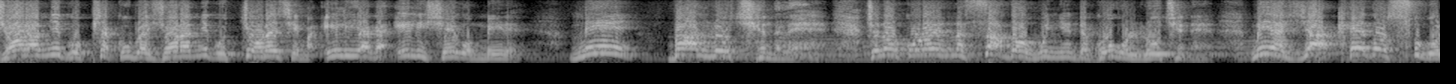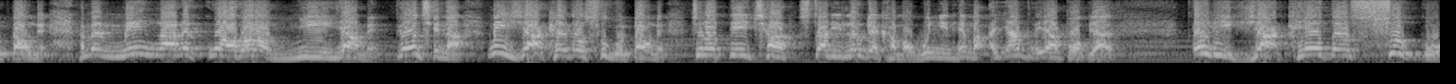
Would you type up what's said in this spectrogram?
ယော်ဒန်မြစ်ကိုဖြတ်ကူးပြီးတော့ယော်ဒန်မြစ်ကိုကျော်တဲ့အချိန်မှာအေလိယကအေလိရှဲကိုမေးတယ်မင်းဘာလိုချင်တယ်လဲကျွန်တော်ကိုရောရဲ့နှစ်ဆသောဝိညာဉ်တကိုးကိုလိုချင်တယ်မင်းကရခဲသောဆုကိုတောင်းတယ်ဒါပေမဲ့မင်းငါနဲ့ကြွာတော့မြင်ရမယ်ပြောချင်တာမင်းရခဲသောဆုကိုတောင်းတယ်ကျွန်တော်တေချာ study လုပ်တဲ့အခါမှာဝိညာဉ်ထဲမှာအယံဖျားပေါ်ပြတယ် အဲ့ဒီရခဲသောဆုကို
